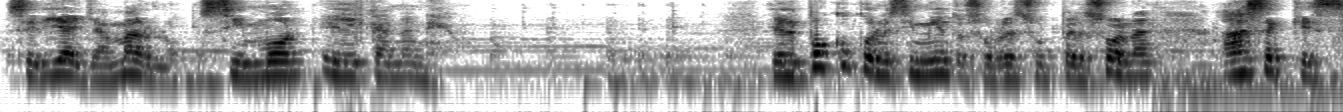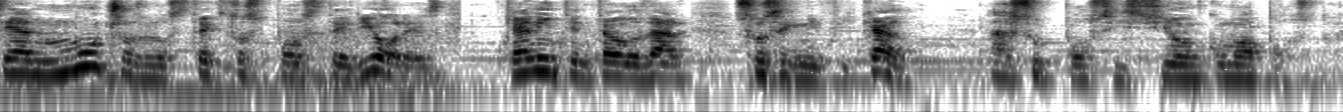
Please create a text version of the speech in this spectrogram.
sería llamarlo Simón el Cananeo. El poco conocimiento sobre su persona hace que sean muchos los textos posteriores que han intentado dar su significado a su posición como apóstol.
